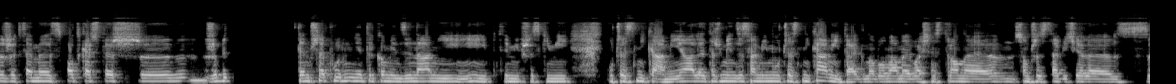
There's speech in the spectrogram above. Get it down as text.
e, że chcemy spotkać też, e, żeby ten przepływ nie tylko między nami i tymi wszystkimi uczestnikami, ale też między samymi uczestnikami, tak? No bo mamy właśnie stronę, są przedstawiciele z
